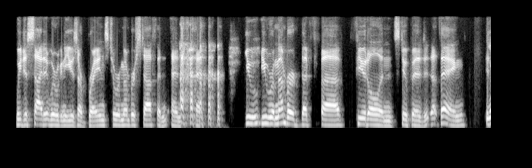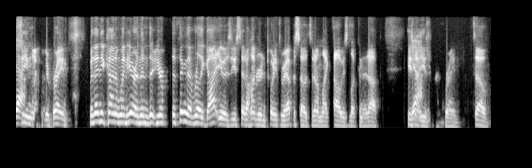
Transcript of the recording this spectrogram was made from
we decided we were going to use our brains to remember stuff, and and, and you you remembered that uh, futile and stupid thing. It yeah. seemed like your brain, but then you kind of went here, and then the, your the thing that really got you is you said 123 episodes, and I'm like, oh, he's looking it up. He's yeah. not using his brain. So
